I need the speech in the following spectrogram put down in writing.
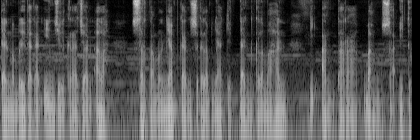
dan memberitakan Injil Kerajaan Allah serta melenyapkan segala penyakit dan kelemahan di antara bangsa itu.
